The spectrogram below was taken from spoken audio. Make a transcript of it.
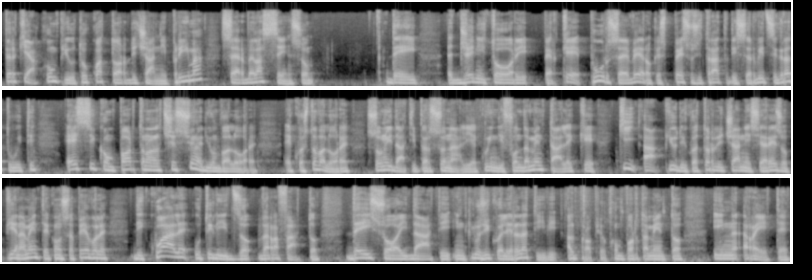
per chi ha compiuto 14 anni. Prima serve l'assenso dei genitori perché pur se è vero che spesso si tratta di servizi gratuiti, essi comportano la cessione di un valore e questo valore sono i dati personali. È quindi fondamentale che chi ha più di 14 anni sia reso pienamente consapevole di quale utilizzo verrà fatto dei suoi dati, inclusi quelli relativi al proprio comportamento in rete.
